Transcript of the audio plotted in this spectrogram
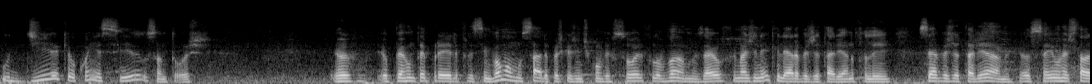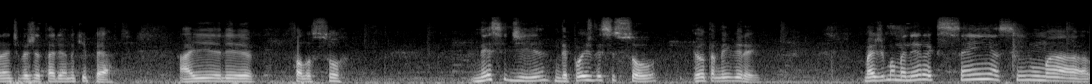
o dia que eu conheci o Santoshi, eu, eu perguntei para ele, falei assim, vamos almoçar depois que a gente conversou? Ele falou, vamos. Aí eu imaginei que ele era vegetariano, falei, você é vegetariano? Eu sei um restaurante vegetariano aqui perto. Aí ele falou, sou. Nesse dia, depois desse sou, eu também virei. Mas de uma maneira que sem assim uma,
